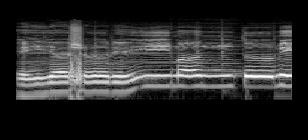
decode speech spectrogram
এই আসরে মন তুমি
